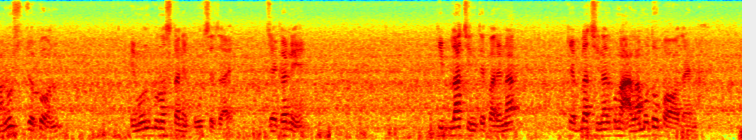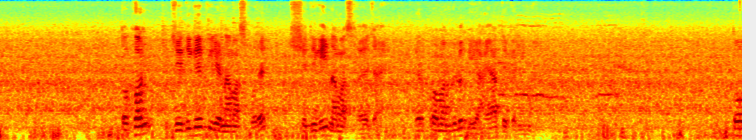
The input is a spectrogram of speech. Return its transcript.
মানুষ যখন এমন কোনো স্থানে পৌঁছে যায়, যেখানে কিবলা চিনতে পারে না, কেবলা চিনার কোনো আলামতও পাওয়া যায় না। যেদিকে ফিরে নামাজ পড়ে, সেদিকেই নামাজ হয়ে যায়। এর প্রমাণ হলো এই আয়াতে করিমা। তো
